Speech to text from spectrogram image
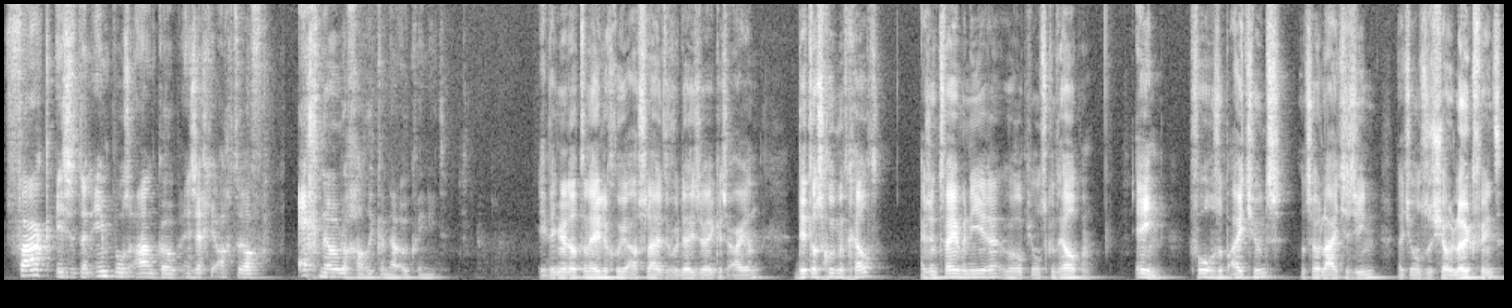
Vaak is het een impulsaankoop en zeg je achteraf, echt nodig had ik hem nou ook weer niet. Ik denk dat dat een hele goede afsluiter voor deze week is, Arjan. Dit was Goed met Geld. Er zijn twee manieren waarop je ons kunt helpen. Eén, volg ons op iTunes, want zo laat je zien dat je onze show leuk vindt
